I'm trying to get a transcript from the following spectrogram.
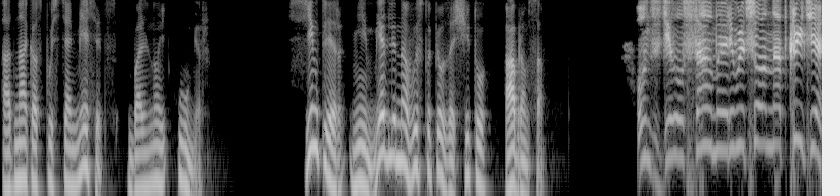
Однако спустя месяц больной умер. Синклер немедленно выступил в защиту Абрамса. Он сделал самое революционное открытие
